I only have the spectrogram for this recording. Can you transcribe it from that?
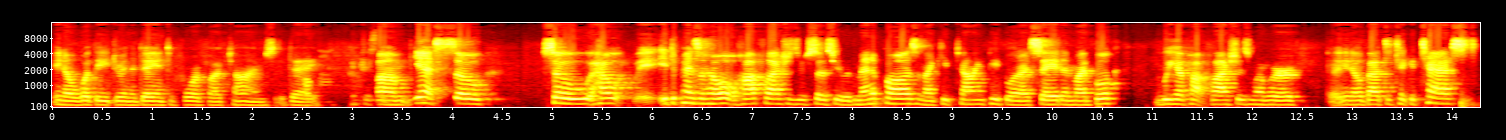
you know what they eat during the day into four or five times a day. Oh, um, yes so so how it depends on how old. Hot flashes are associated with menopause, and I keep telling people, and I say it in my book. We have hot flashes when we're, uh, you know, about to take a test.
